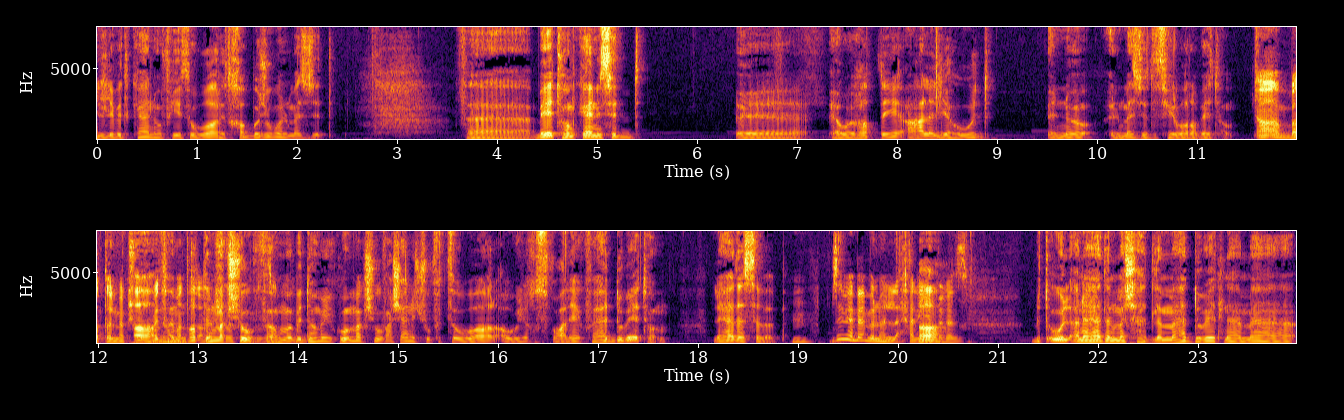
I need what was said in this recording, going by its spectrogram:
اللي بت- كانوا فيه ثوار يتخبوا جوا المسجد. فبيتهم كان يسد آه، أو يغطي على اليهود إنه المسجد يصير ورا بيتهم آه آه بطل مكشوف آه بدهم فبطل مكشوف. فهم بدهم يكون مكشوف عشان يشوف الثوار أو يغصفوا عليك فهدوا بيتهم لهذا السبب مم. زي ما بيعملوا هلا حاليا آه. بغزة بتقول أنا هذا المشهد لما هدوا بيتنا ما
